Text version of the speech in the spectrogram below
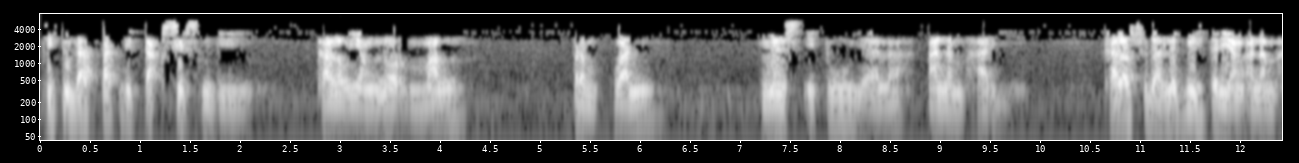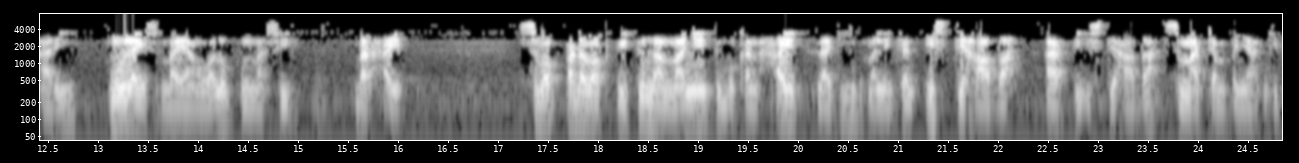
itu dapat ditaksir sendiri. Kalau yang normal perempuan mens itu ialah enam hari. Kalau sudah lebih dari yang enam hari, mulai sembahyang walaupun masih berhaid. Sebab pada waktu itu namanya itu bukan haid lagi, melainkan istihadah. Arti istihadah semacam penyakit.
